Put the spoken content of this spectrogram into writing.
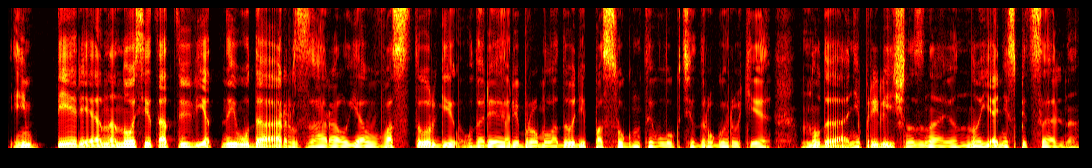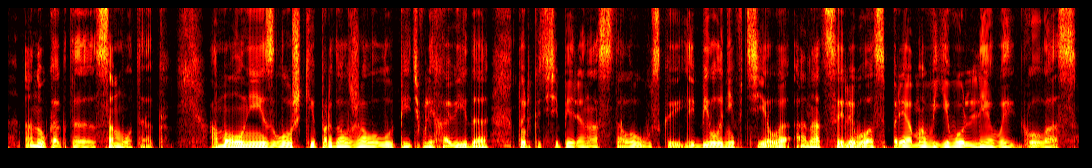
«Империя наносит ответный удар!» — заорал я в восторге, ударяя ребром ладони по согнутой в локте другой руке. «Ну да, неприлично, знаю, но я не специально. А ну как-то само так». А молния из ложки продолжала лупить в лиховида, только теперь она стала узкой и била не в тело, а нацеливалась прямо в его левый глаз.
